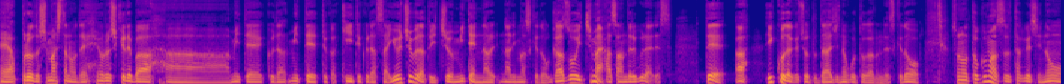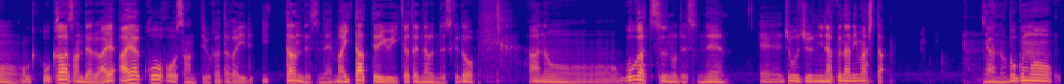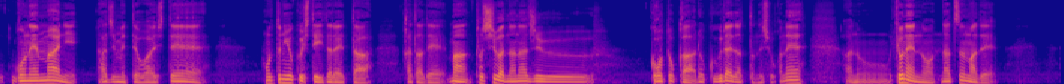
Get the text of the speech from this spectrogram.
えー、アップロードしましたので、よろしければ、あ見てくだ、見てというか聞いてください。YouTube だと一応見てになりますけど、画像1枚挟んでるぐらいです。で、あ、一個だけちょっと大事なことがあるんですけど、その徳松武史のお母さんであるあや、あや広報さんっていう方がいいたんですね。まあ、いたっていう言い方になるんですけど、あのー、5月のですね、えー、上旬に亡くなりました。あの、僕も5年前に初めてお会いして、本当によくしていただいた方で、まあ、年は75とか6ぐらいだったんでしょうかね。あの、去年の夏まで、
